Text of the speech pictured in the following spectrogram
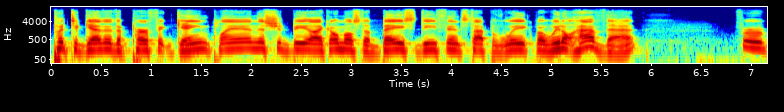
put together the perfect game plan. This should be like almost a base defense type of week, but we don't have that for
